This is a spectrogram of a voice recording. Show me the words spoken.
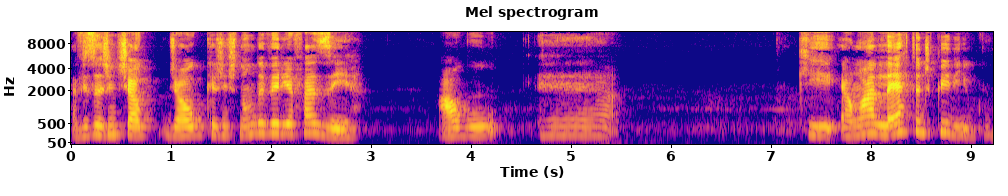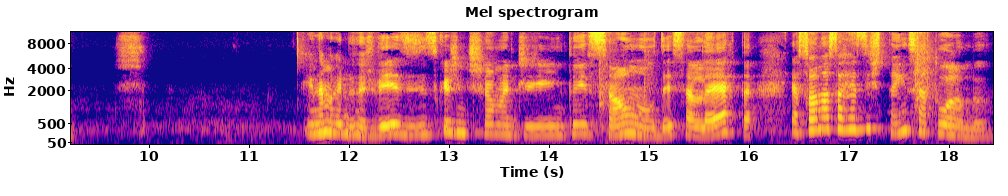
avisa a gente de algo, de algo que a gente não deveria fazer, algo é, que é um alerta de perigo. E na maioria das vezes, isso que a gente chama de intuição ou desse alerta é só a nossa resistência atuando.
